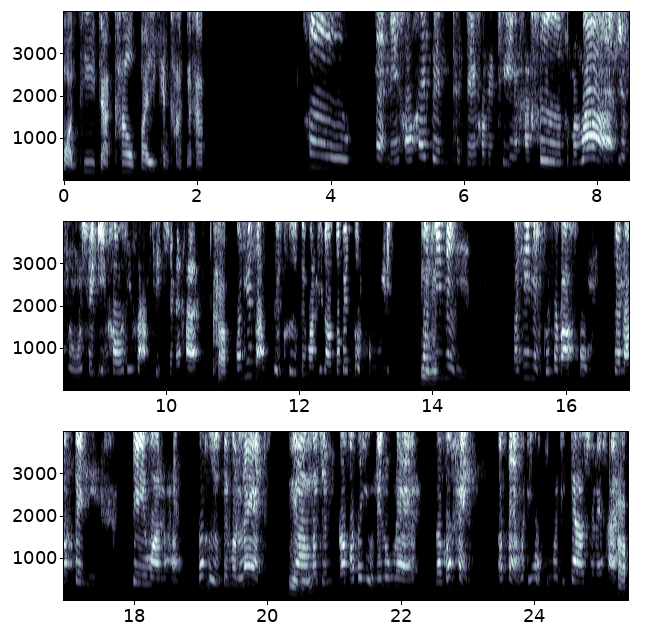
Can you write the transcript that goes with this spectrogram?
ก่อนที่จะเข้าไปแข่งขันนะครับ คือแมตช์นี้เขาให้เป็น10 day quarantine นะคะ คือสมมติว่าอย่างหนูเช็คอินเข้าวันที่30ใช่ไหมคะ ครับ วันที่30คือเป็นวันที่เราต้องไปตรวจโควิดอื วัอนฮึที่หนึ่งวันที่หนึ่งพฤษภาคม จะนับเป็น day one ค่ะ ก็คือเป็นวันแรกอือยาวหือเราจะเราก็จะอยู่ในโรงแรม แล้วก็แข่งตั้งแต่วันที่หกถึงวันที่เก้าใช่ไหมคะครับ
